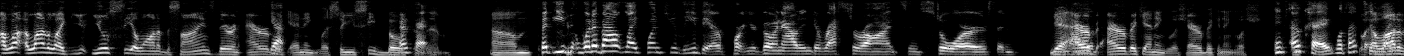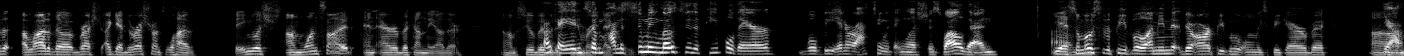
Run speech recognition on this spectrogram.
a lot a lot of like you, you'll see a lot of the signs they're in Arabic and English, so you see both Okay. of them. Um, But even what about like once you leave the airport and you're going out into restaurants and stores and, yeah, And Arab. Arabic and English, Arabic and English. and okay, well that's a lot of the a lot of the rest again the restaurants will have the English on one side and Arabic on the other. Um, so you'll be able okay, see and so right I'm assuming most of the people there will be interacting with English as well. Then, Yeah, so Um, most of the people, I mean, th- there are people who only speak Arabic. Um, Yeah.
